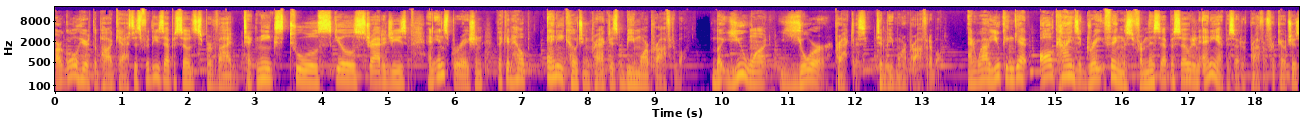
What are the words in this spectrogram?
our goal here at the podcast is for these episodes to provide techniques, tools, skills, strategies, and inspiration that can help any coaching practice be more profitable. But you want your practice to be more profitable. And while you can get all kinds of great things from this episode and any episode of Profit for Coaches,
